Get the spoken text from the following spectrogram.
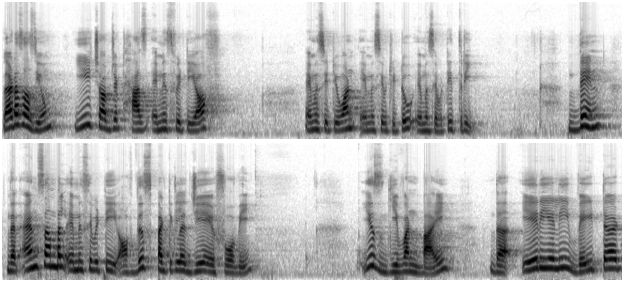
Let us assume each object has emissivity of emissivity 1, emissivity 2, emissivity 3 then the ensemble emissivity of this particular GAFOV is given by the areally weighted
